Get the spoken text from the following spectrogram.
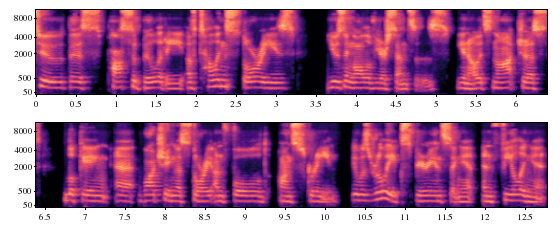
to this possibility of telling stories using all of your senses. You know, it's not just looking at watching a story unfold on screen. It was really experiencing it and feeling it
